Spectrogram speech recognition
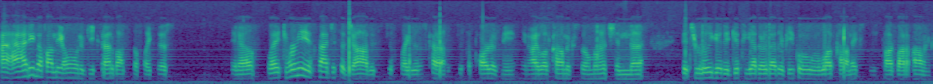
I, I don't know if I'm the only one who geeks out about stuff like this. You know, like for me, it's not just a job. It's just like is kind of just a part of me. You know, I love comics so much, and uh, it's really good to get together with other people who love comics and talk about comics.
